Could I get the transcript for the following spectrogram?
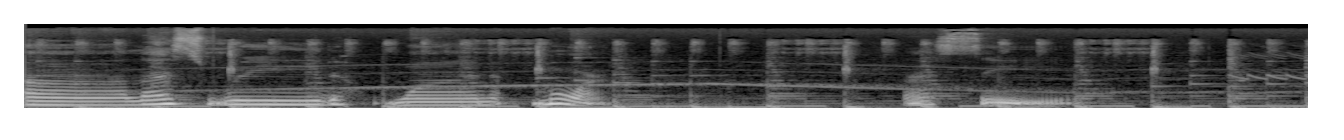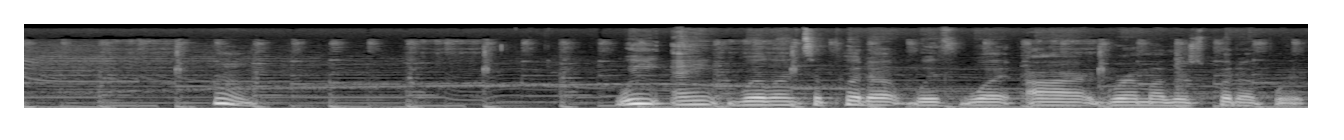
Uh, let's read one more. Let's see. Hmm. We ain't willing to put up with what our grandmothers put up with.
